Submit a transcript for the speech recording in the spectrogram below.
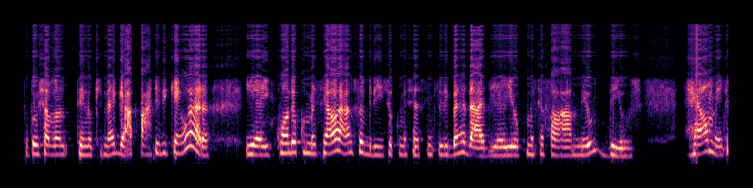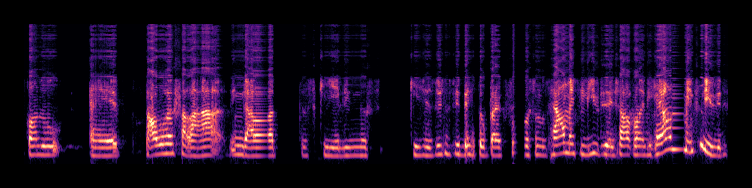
porque eu estava tendo que negar parte de quem eu era. E aí, quando eu comecei a orar sobre isso, eu comecei a sentir liberdade. E aí eu comecei a falar, meu Deus, realmente, quando é, Paulo vai falar em Gálatas que ele nos que Jesus nos libertou para que fôssemos realmente livres, ele estava falando de realmente livres.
